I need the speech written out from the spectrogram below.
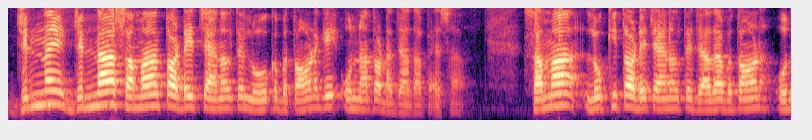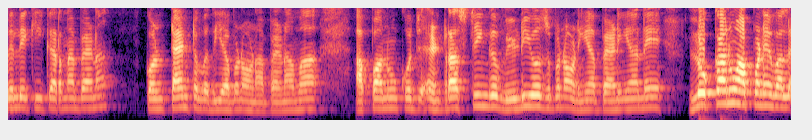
ਜਿੰਨਾ ਜਿੰਨਾ ਸਮਾਂ ਤੁਹਾਡੇ ਚੈਨਲ ਤੇ ਲੋਕ ਬਤਾਉਣਗੇ ਉਨਾ ਤੁਹਾਡਾ ਜ਼ਿਆਦਾ ਪੈਸਾ। ਸਮਾਂ ਲੋਕੀ ਤੁਹਾਡੇ ਚੈਨਲ ਤੇ ਜ਼ਿਆਦਾ ਬਤਾਉਣ, ਉਹਦੇ ਲਈ ਕੀ ਕਰਨਾ ਪੈਣਾ? ਕੰਟੈਂਟ ਵਧੀਆ ਬਣਾਉਣਾ ਪੈਣਾ ਵਾ। ਆਪਾਂ ਨੂੰ ਕੁਝ ਇੰਟਰਸਟਿੰਗ ਵੀਡੀਓਜ਼ ਬਣਾਉਣੀਆਂ ਪੈਣੀਆਂ ਨੇ। ਲੋਕਾਂ ਨੂੰ ਆਪਣੇ ਵੱਲ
